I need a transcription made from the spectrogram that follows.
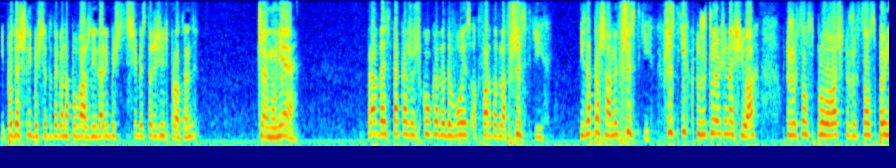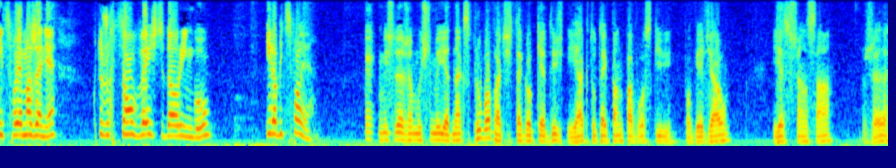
i podeszlibyście do tego na poważnie i dalibyście z siebie 110%, czemu nie? Prawda jest taka, że szkółka DDW jest otwarta dla wszystkich i zapraszamy wszystkich. Wszystkich, którzy czują się na siłach, którzy chcą spróbować, którzy chcą spełnić swoje marzenie, którzy chcą wejść do ringu i robić swoje. Myślę, że musimy jednak spróbować tego kiedyś. Jak tutaj pan Pawłowski powiedział, jest szansa, że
